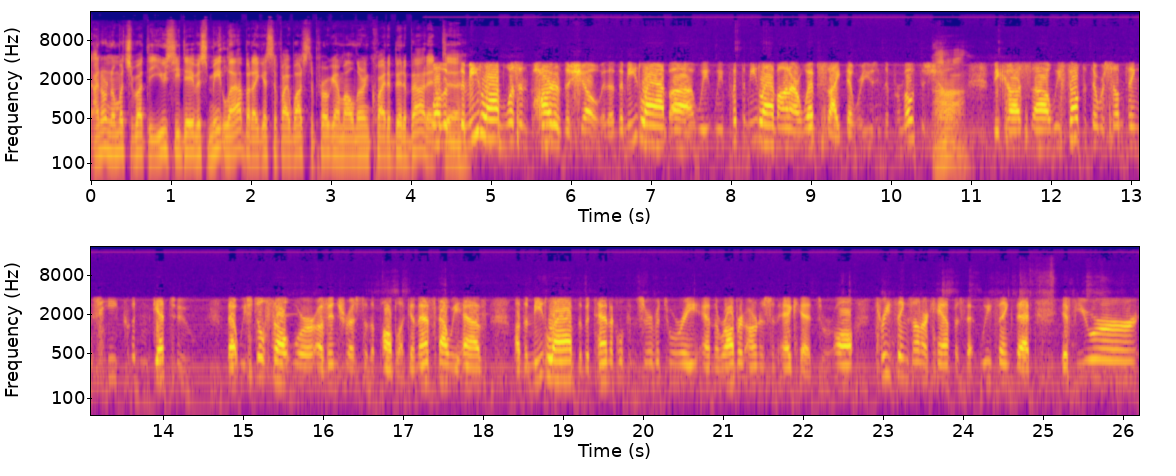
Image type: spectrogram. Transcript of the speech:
I don't know much about the UC Davis Meat Lab, but I guess if I watch the program, I'll learn quite a bit about it. Well, the, uh, the Meat Lab wasn't part of the show. The, the Meat Lab, uh, we, we put the Meat Lab on our website that we're using to promote the show Ah. because uh, we felt that there were some things he couldn't get to that we still felt were of interest to the public. And that's how we have uh, the Meat Lab, the Botanical Conservatory, and the Robert Arneson Eggheads are all three things on our campus that we think that if you're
